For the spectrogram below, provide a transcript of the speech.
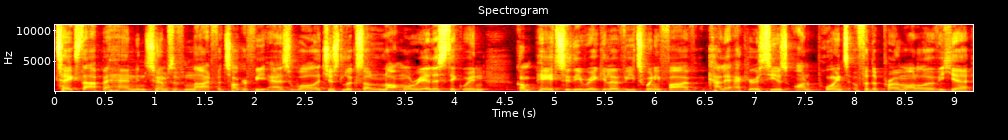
takes the upper hand in terms of night photography as well. It just looks a lot more realistic when compared to the regular V25. Color accuracy is on point for the Pro model over here.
